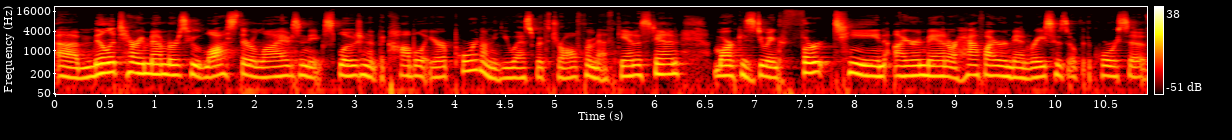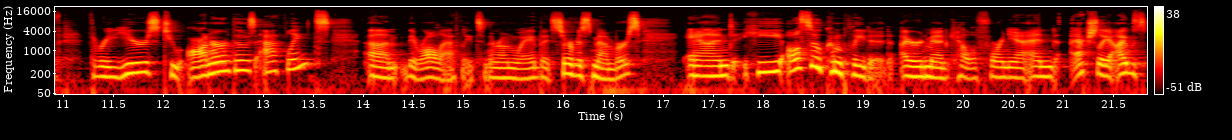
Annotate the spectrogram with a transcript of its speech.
uh, military members who lost their lives in the explosion at the Kabul airport on the U.S. withdrawal from Afghanistan. Mark is doing 13 Ironman or half Ironman races over the course of three years to honor those athletes. Um, they were all athletes in their own way, but service members. And he also completed Ironman California. And actually, I was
